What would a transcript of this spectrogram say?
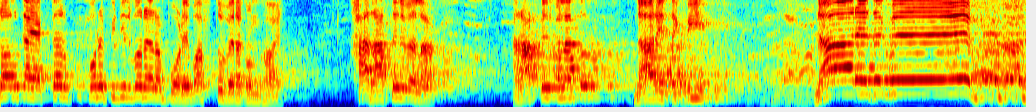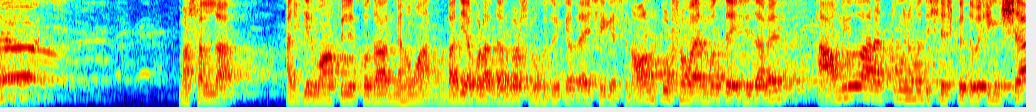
টলকায়, একটার পরে পিটির পরে এরকম পড়ে, বাস্তব এরকম হয়। হ্যাঁ রাতের বেলা। রাতের বেলা তো না রে দেখবীর না রে দেখবীর মাসাল্লাহ আজকের মাহফিলের প্রধান মেহমান বাদিয়াপাড়া দরবার সহ হুজুর কেবলা এসে গেছেন। অল্প সময়ের মধ্যে এসে যাবেন আমিও আর একটু মনের মধ্যে শেষ করে দেবো। ইংসা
